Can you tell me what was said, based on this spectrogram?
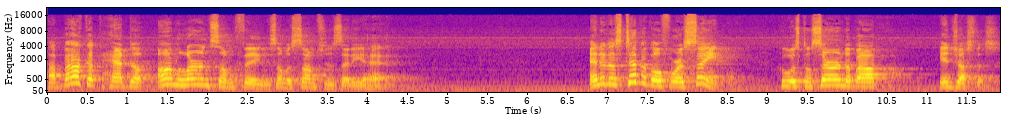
Habakkuk had to unlearn some things, some assumptions that he had. And it is typical for a saint who is concerned about injustice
